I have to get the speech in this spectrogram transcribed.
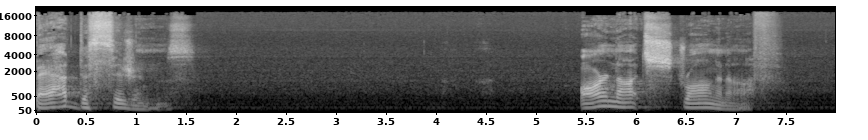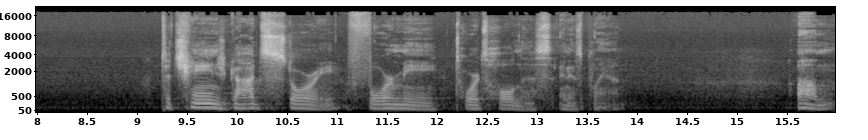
bad decisions are not strong enough to change God's story for me towards wholeness in His plan. Um,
